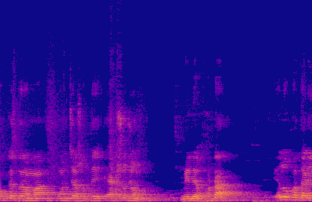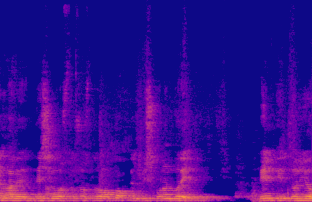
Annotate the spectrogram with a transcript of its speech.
অজ্ঞাতনামা পঞ্চাশ হতে একশো জন মিলে হঠাৎ এলোপাতাড়িভাবে দেশীয় অস্ত্র শস্ত্র ও ককটেল বিস্ফোরণ করে বিএনপির দলীয়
